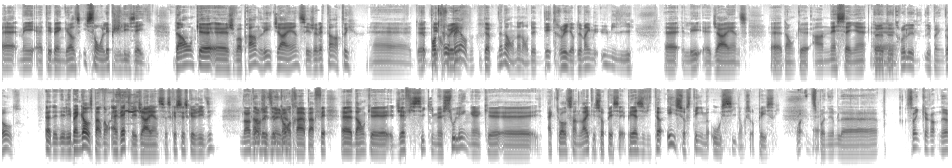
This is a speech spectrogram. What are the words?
Euh, mais euh, tes Bengals, ils sont là, puis je les haïs. Donc, euh, je vais prendre les Giants et je vais tenter de De pas trop détruire- perdre? de- non, non, non, non, de détruire, de même humilier les euh, Giants. Euh, donc, euh, en essayant. De euh, détruire les, les Bengals. euh, les Bengals, pardon, avec les Giants. Est-ce que c'est ce que j'ai dit? Non, Non, j'ai dit le contraire, parfait. Euh, donc, euh, Jeff ici qui me souligne que euh, Actual Sunlight est sur PC PS Vita et sur Steam aussi, donc sur PC. Ouais, disponible à 5,49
